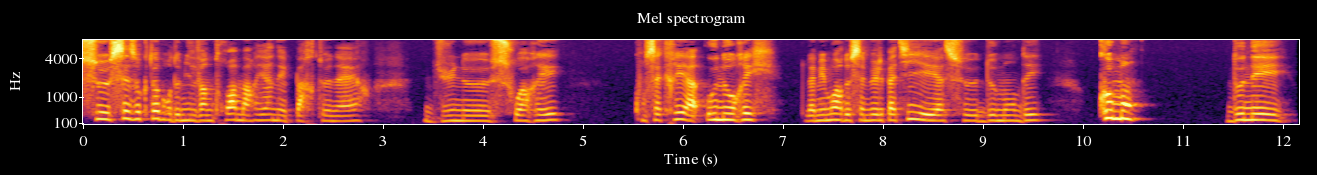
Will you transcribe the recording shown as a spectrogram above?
Ce 16 octobre 2023, Marianne est partenaire d'une soirée consacrée à honorer la mémoire de Samuel Paty et à se demander comment donner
